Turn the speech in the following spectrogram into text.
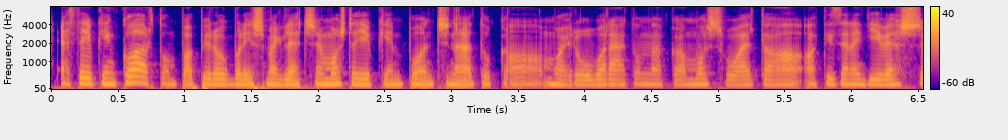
Ezt egyébként kartonpapírokból is meg lehet csinálni. Most egyébként pont csináltuk a Majró barátomnak, a, most volt a, a 11 éves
